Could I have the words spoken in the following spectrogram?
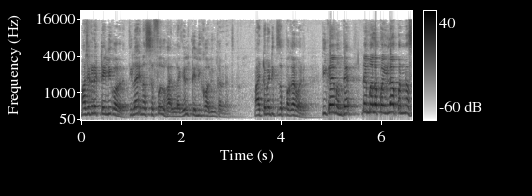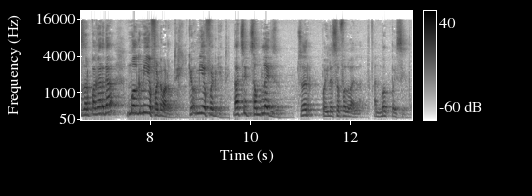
माझ्याकडे एक टेलिकॉलर आहे तिला आहे ना सफल व्हायला लागेल टेलिकॉलिंग करण्यात. ऑटोमॅटिक तिचा पगार वाढेल. ती काय म्हणते? नाही मला पहिला पन्नास हजार पगार द्या मग मी एफर्ट वाढवते किंवा मी एफर्ट घेते. दॅट्स इट संपलंय तिचं. सर पहिलं सफल व्हायला आणि मग पैसे येतात.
